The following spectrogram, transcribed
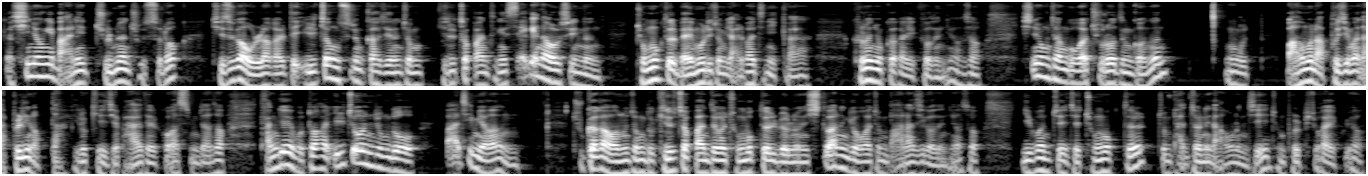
그러니까 신용이 많이 줄면 줄수록 지수가 올라갈 때 일정 수준까지는 좀 기술적 반등이 세게 나올 수 있는 종목들 매물이 좀 얇아지니까 그런 효과가 있거든요. 그래서 신용 잔고가 줄어든 거는 뭐 마음은 아프지만 나쁠 리는 없다. 이렇게 이제 봐야 될 것 같습니다. 그래서 단계에 보통 한 1조 원 정도 빠지면 주가가 어느 정도 기술적 반등을 종목들별로는 시도하는 경우가 좀 많아지거든요. 그래서 이번 주에 이제 종목들 좀 반전이 나오는지 좀 볼 필요가 있고요.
